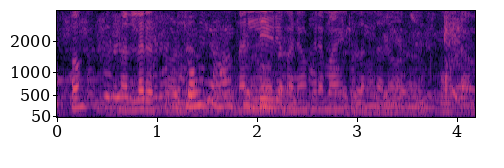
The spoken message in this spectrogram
അപ്പം നല്ല രസമുണ്ട്. നല്ലൊരു മനോഹരമായിട്ടുള്ള സ്ഥലമാണ്. സ്പോട്ടാണ്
